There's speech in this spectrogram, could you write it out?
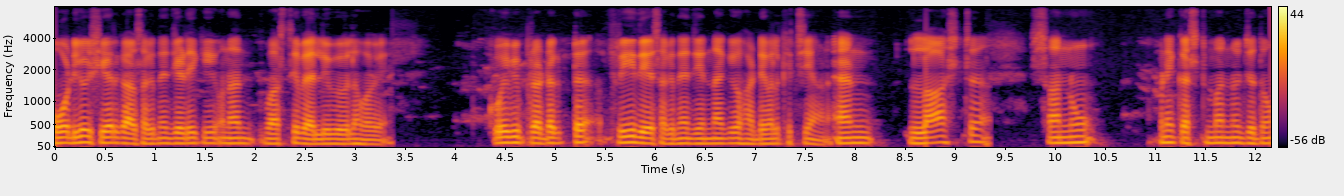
ਆਡੀਓ ਸ਼ੇਅਰ ਕਰ ਸਕਦੇ ਹਾਂ ਜਿਹੜੇ ਕਿ ਉਹਨਾਂ ਵਾਸਤੇ ਵੈਲਿਊਏਬਲ ਹੋਵੇ। ਕੋਈ ਵੀ ਪ੍ਰੋਡਕਟ ਫ੍ਰੀ ਦੇ ਸਕਦੇ ਹਾਂ ਜਿੰਨਾ ਕਿ ਉਹ ਸਾਡੇ ਵੱਲ ਖਿੱਚੇ ਆਣ ਐਂਡ ਲਾਸਟ ਸਾਨੂੰ ਆਪਣੇ ਕਸਟਮਰ ਨੂੰ ਜਦੋਂ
